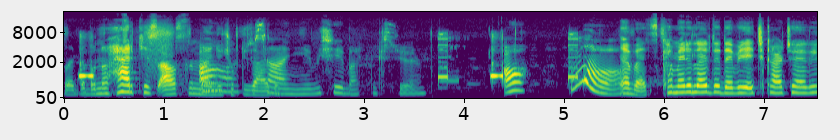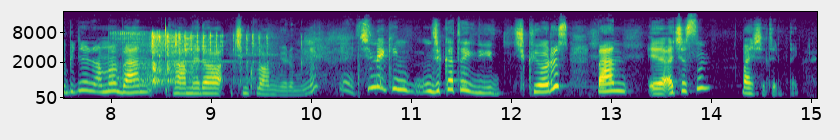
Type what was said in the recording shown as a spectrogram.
Bu arada. Bunu herkes alsın bence Aa, çok güzel. Bir saniye bir şeye bakmak istiyorum. Aa bu mu? Evet. Kameraları da devreye çıkartabilir ama ben kamera için kullanmıyorum bunu. Şimdi ikinci kata çıkıyoruz. Ben e, açılsın başlatırım tekrar.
